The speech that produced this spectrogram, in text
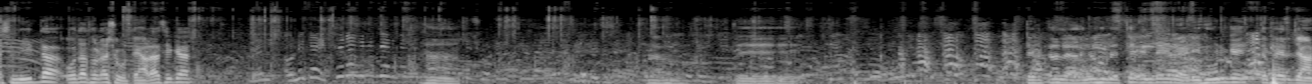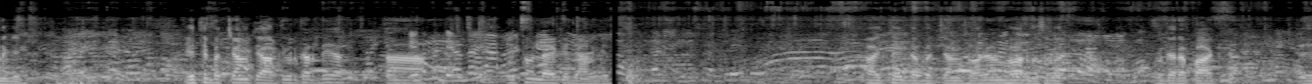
ਅਸ਼ਮੀਤ ਦਾ ਉਹਦਾ ਥੋੜਾ ਛੋਟਿਆਂ ਵਾਲਾ ਸੀਗਾ। ਉਹਨੇ ਕਿਹਾ ਇੱਥੇ ਰਹਿ ਵੀ ਨਹੀਂ ਦੇਣੇ? ਹਾਂ। ਤੇ ਟਿਕਟਾਂ ਲੈ ਲਈਆਂ। ਹੁਣ ਇੱਥੇ ਕਹਿੰਦੇ ਰੈਡੀ ਹੋਣਗੇ ਤੇ ਫਿਰ ਜਾਣਗੇ। ਇੱਥੇ ਬੱਚਿਆਂ ਨੂੰ ਤਿਆਰ ਤਿਉਰ ਕਰਦੇ ਆ ਤਾਂ ਇੱਥੋਂ ਲੈ ਕੇ ਜਾਣਗੇ। ਇੱਥੇ ਇਦਾਂ ਬੱਚਿਆਂ ਨੂੰ ਸਾਰਿਆਂ ਨੂੰ ਹਾਰਨਸ ਵ- ਵਗੈਰਾ ਪਾ ਕੇ ਤੇ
